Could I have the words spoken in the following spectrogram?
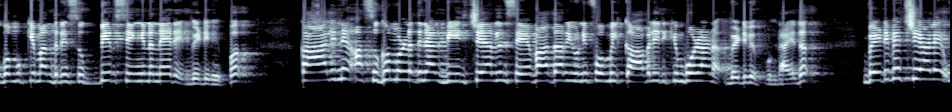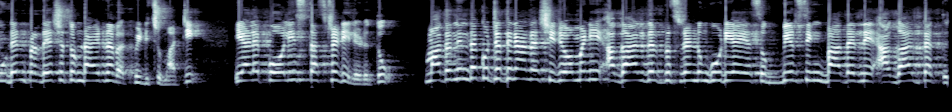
ഉപമുഖ്യമന്ത്രി സുഖ്ബീർ സിംഗിന് നേരെ വെടിവെപ്പ്. കാലിന് അസുഖമുള്ളതിനാൽ വീൽചെയറിൽ സേവാദാർ യൂണിഫോമിൽ കാവലിരിക്കുമ്പോഴാണ് വെടിവെപ്പുണ്ടായത്. വെടിവെച്ചയാളെ ഉടൻ പ്രദേശത്തുണ്ടായിരുന്നവർ പിടിച്ചുമാറ്റി. ഇയാളെ പോലീസ് കസ്റ്റഡിയിലെടുത്തു. മതനിന്ദ കുറ്റത്തിനാണ് ശിരോമണി അകാലിദൾ പ്രസിഡന്റും കൂടിയായ സുഖ്ബീർ സിംഗ് ബാദലിനെ അകാൽ തഖ്ത്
